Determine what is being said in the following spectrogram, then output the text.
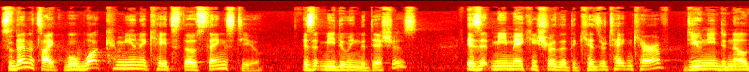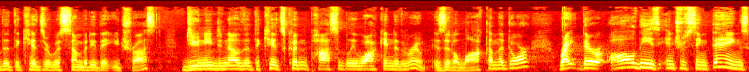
So then it's like, well, what communicates those things to you? Is it me doing the dishes? Is it me making sure that the kids are taken care of? Do you need to know that the kids are with somebody that you trust? Do you need to know that the kids couldn't possibly walk into the room? Is it a lock on the door? Right? There are all these interesting things.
